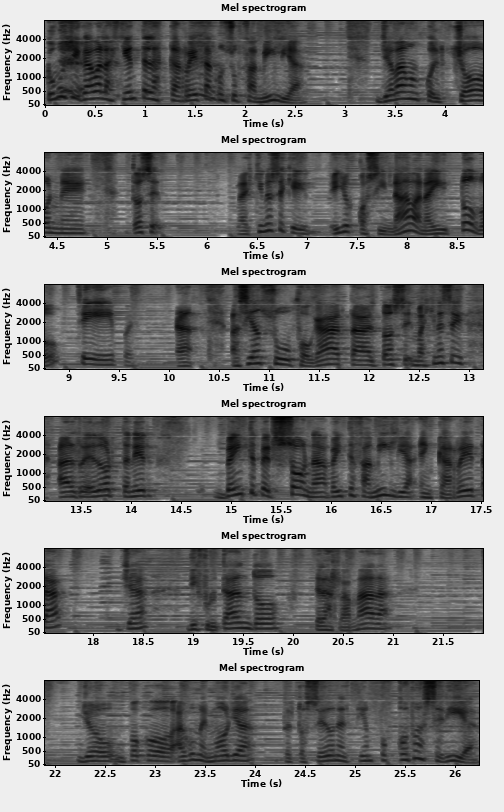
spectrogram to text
¿Cómo llegaba la gente en las carretas con su familia? Llevaban colchones. Entonces, imagínense que ellos cocinaban ahí todo. Sí, pues. ah, hacían su fogata. Entonces, imagínense alrededor tener 20 personas, 20 familias en carreta, ya disfrutando de las ramadas. Yo un poco hago memoria, retrocedo en el tiempo, ¿cómo sería?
